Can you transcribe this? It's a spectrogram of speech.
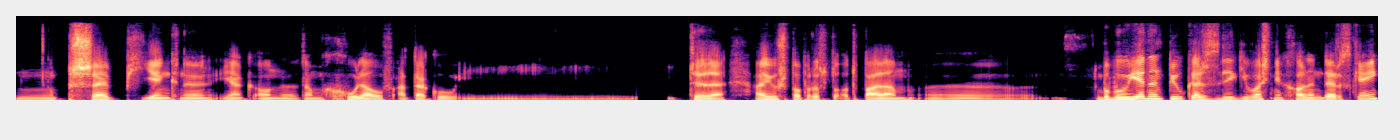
mm, przepiękne, jak on tam hulał w ataku i, tyle. A już po prostu odpalam e, bo był jeden piłkarz z ligi właśnie holenderskiej,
